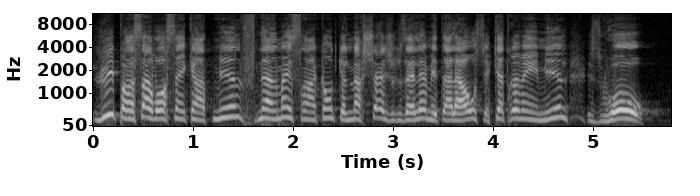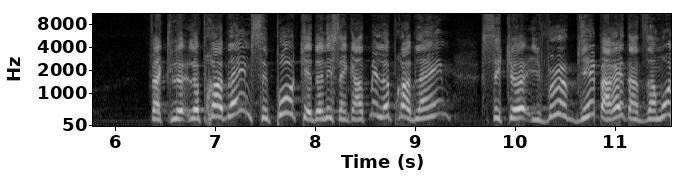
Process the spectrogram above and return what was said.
lui, il pensait avoir 50 000. Finalement, il se rend compte que le marché à Jérusalem est à la hausse, il y a 80 000. Il dit, wow! Fait que le, problème, ce n'est pas qu'il a donné 50 000. Le problème, c'est qu'il veut bien paraître en disant, moi,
